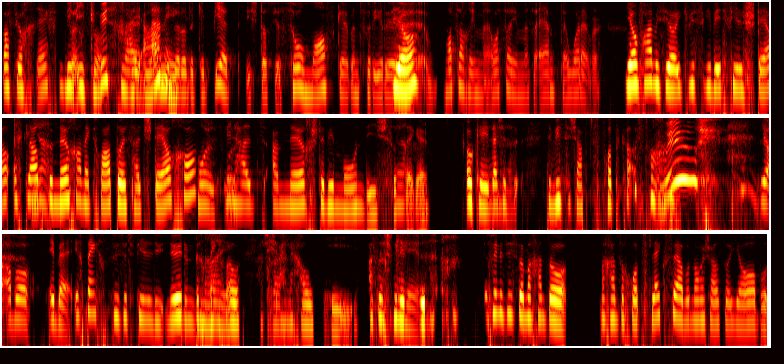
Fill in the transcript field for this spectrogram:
was für Kräfte und Weil so, in so, gewissen keine Ländern oder Gebieten ist das ja so maßgebend für ihre, Ja. äh, was auch immer, was auch immer, so Ernte, whatever. Ja, und vor allem ist ja in gewissen Gebieten viel stärker. Ich glaube, Ja. so näher am Äquator ist halt stärker, Voll, voll. weil halt am nächsten beim Mond ist, sozusagen. Okay, das ist Ja. jetzt der Wissenschaftspodcast. Ja, aber eben, ich denke, es wissen viele Leute nicht und ich denke auch, es ist recht. eigentlich auch okay. Also ich finde okay. ich finde es ist so, man kann so, man kann so kurz flexen, aber nachher ist auch so, ja, aber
